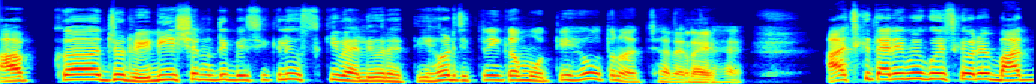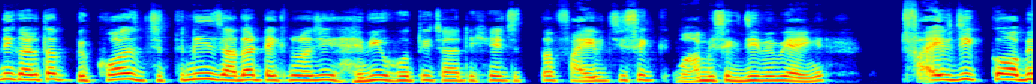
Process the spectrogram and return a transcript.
आपका जो रेडिएशन होती है बेसिकली उसकी वैल्यू रहती है और जितनी कम होती है उतना अच्छा रहता है। आज की तारीख में कोई इसके बारे में बात नहीं करता बिकॉज़ जितनी ज़्यादा टेक्नोलॉजी हैवी होती जा रही है जितना फाइव जी से वहाँ भी सिक्स जी पे भी आएँगे फाइव जी को अभी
